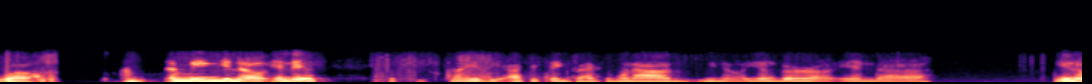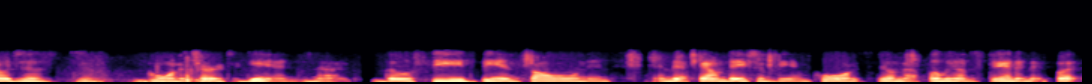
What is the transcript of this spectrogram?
Wow. I, I mean, you know, and this this is crazy. I could think back to when I was, you know, a young girl, and uh, you know, just just going to church again. Not those seeds being sown and and that foundation being poured. Still not fully understanding it, but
